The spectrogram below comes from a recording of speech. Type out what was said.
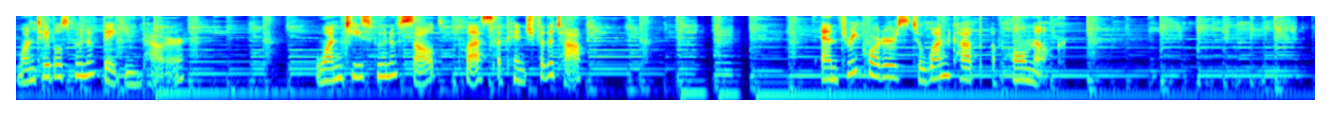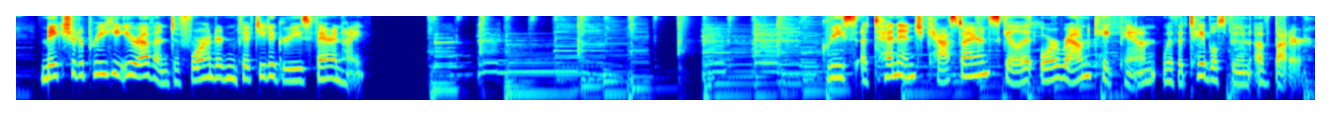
1 tablespoon of baking powder, 1 teaspoon of salt plus a pinch for the top, and 3 quarters to 1 cup of whole milk. Make sure to preheat your oven to 450 degrees Fahrenheit. Grease a 10 inch cast iron skillet or round cake pan with a tablespoon of butter.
